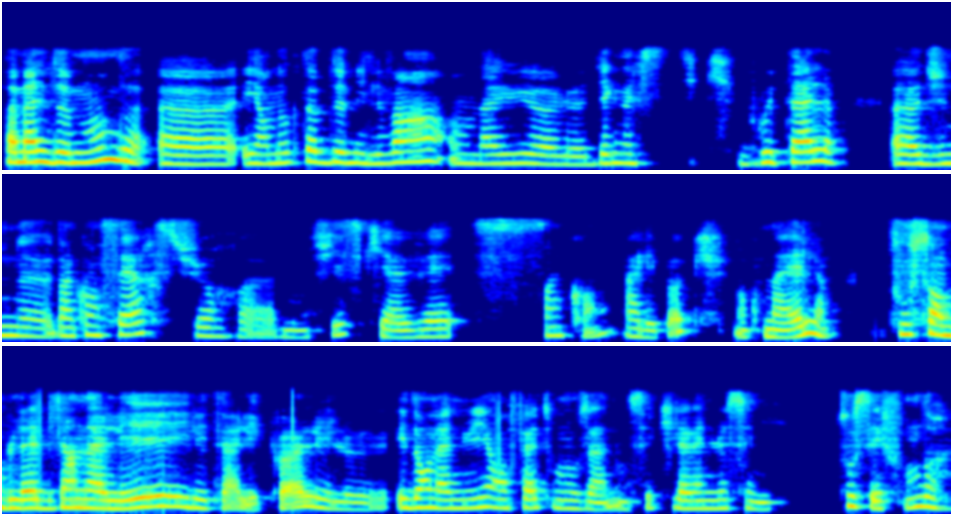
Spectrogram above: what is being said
pas mal de monde. Euh, et en octobre 2020, on a eu euh, le diagnostic brutal euh, d'un cancer sur mon fils qui avait 5 ans à l'époque, donc Maël. Tout semblait bien aller, il était à l'école et, le, et dans la nuit, en fait, on nous a annoncé qu'il avait une leucémie. Tout s'effondre.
